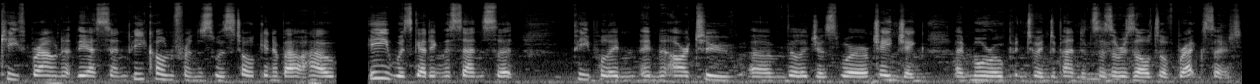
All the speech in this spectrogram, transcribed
Keith Brown at the SNP conference was talking about how he was getting the sense that people in, in our two um, villages were changing and more open to independence as a result of Brexit.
